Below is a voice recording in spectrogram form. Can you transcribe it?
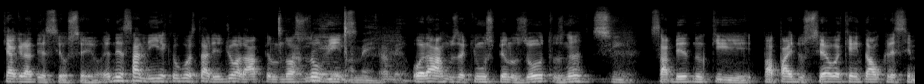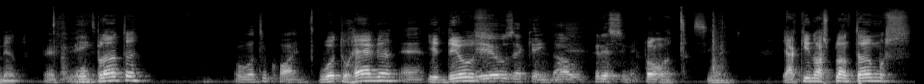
que agradecer ao Senhor. É nessa linha que eu gostaria de orar pelos nossos Amém. ouvintes. Amém. Orarmos aqui uns pelos outros, né? Sim. Sabendo que Papai do Céu é quem dá o crescimento. Perfeito. Um planta, o outro corre. O outro rega é. e Deus. Deus é quem dá o crescimento. Pronto. Sim. E aqui nós plantamos.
